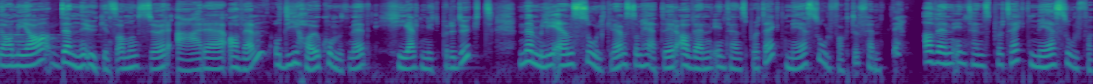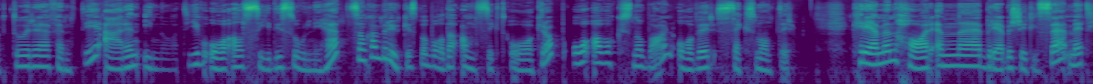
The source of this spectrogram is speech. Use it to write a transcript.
Ja, Mia, denne ukens annonsør er eh, Aven, og de har jo kommet med et helt nytt produkt. Nemlig en solkrem som heter Aven Intense Protect med solfaktor 50. Aven Intense Protect med solfaktor eh, 50 er en innovativ og allsidig solnyhet som kan brukes på både ansikt og kropp, og av voksne og barn over seks måneder. Kremen har en eh, bred beskyttelse med et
